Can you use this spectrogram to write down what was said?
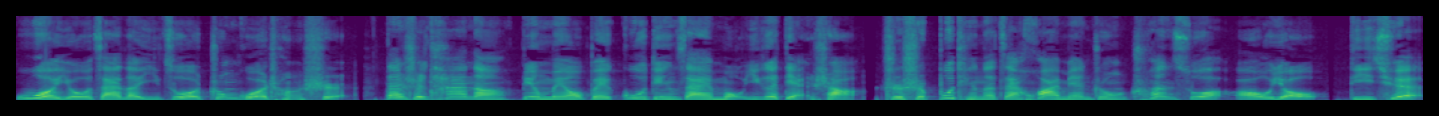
卧游在了一座中国城市。但是它呢，并没有被固定在某一个点上，只是不停的在画面中穿梭遨游。的确。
